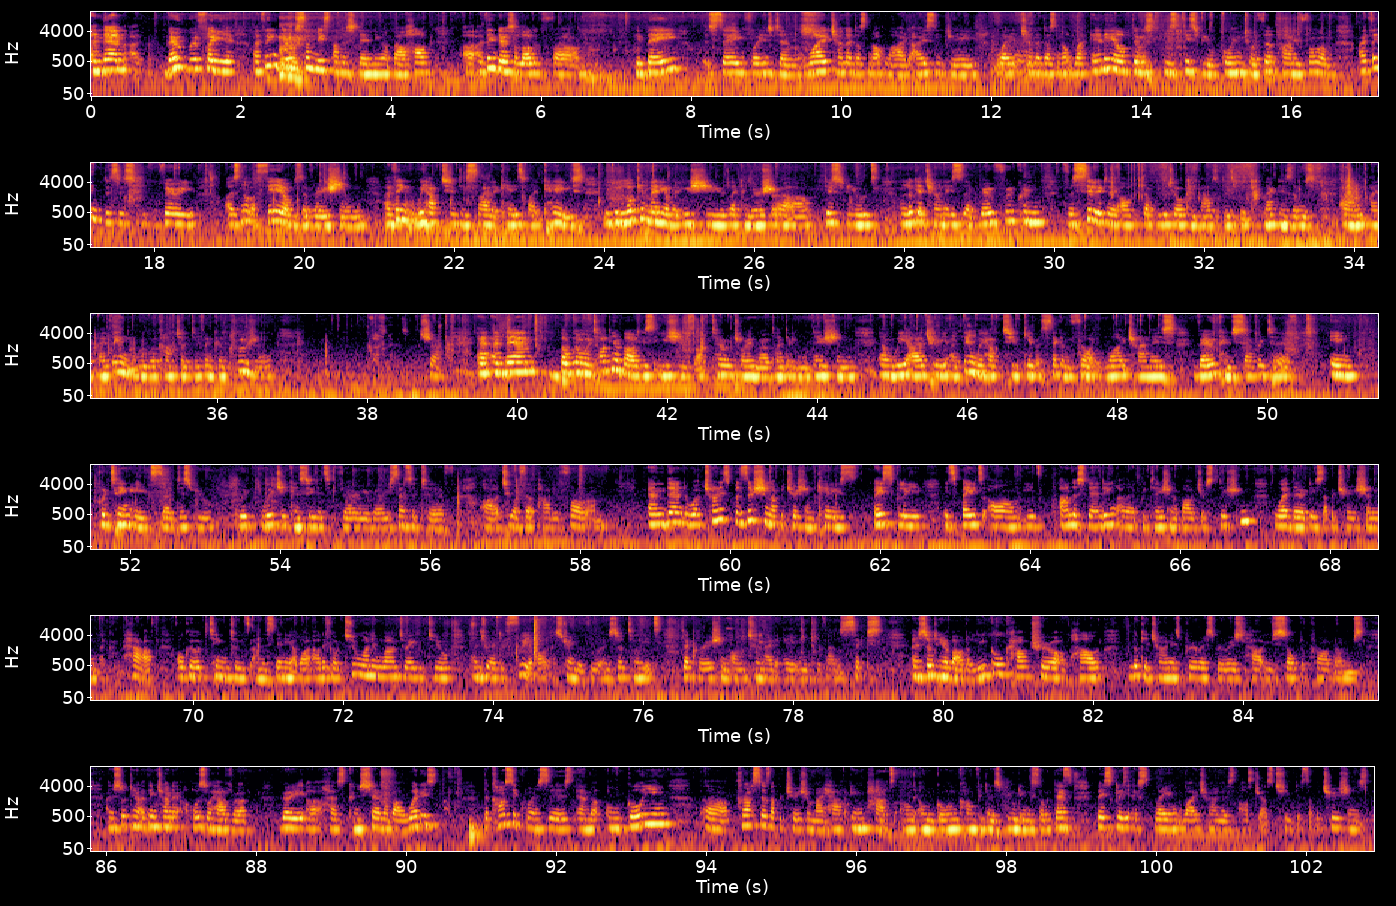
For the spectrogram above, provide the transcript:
And then, uh, very briefly, I think there's some misunderstanding about how. Uh, I think there's a lot of um, debate saying, for instance, why China does not like ICJ, why China does not want any of those this dispute going to a third party forum. I think this is very, uh, it's not a fair observation. I think we have to decide a case by case. If you look at many of the issues like commercial uh, disputes, and look at China's a very frequent facility of WTO compulsory dispute mechanisms, um, I, I think we will come to a different conclusion. Sure. And, and then, but when we're talking about these issues of territorial maritime delimitation, and we actually, I think we have to give a second thought why China is very conservative in putting its uh, dispute, which, which it considers very, very sensitive uh, to a third party forum. And then, well, Chinese position arbitration case basically it's based on its understanding and interpretation about jurisdiction, whether this arbitration have according to its understanding about Article 291, 282, and 283 about exchange review, and certainly its declaration on 298 in 2006. And certainly about the legal culture of how look at China's previous experience, how it solved the problems. And certainly I think China also have a very uh, has concern about what is the consequences and the ongoing uh, process arbitration might have impact on the ongoing confidence building. So that's basically explain why China is objects to these arbitrations.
